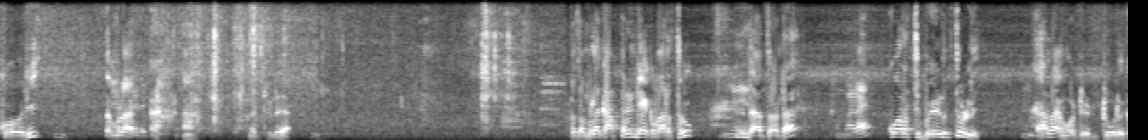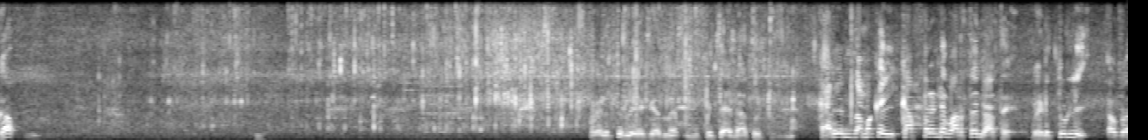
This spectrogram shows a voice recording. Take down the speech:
കോരി നമ്മളെ ആ നട്ടിടുക അപ്പം നമ്മളെ കപ്പലിന്റെയൊക്കെ വറുത്തു ഇതിന്റെ അകത്തോട്ട് കുറച്ച് വെളുത്തുള്ളി അതങ്ങോട്ട് ഇട്ട് കൊടുക്കാം. വെളുത്തുള്ളിയൊക്കെ ഒന്ന് മൂപ്പിച്ച് അതിന്റെ അകത്ത് ഇട്ടിടണം കാര്യം നമുക്ക് ഈ കപ്പലിന്റെ വറുത്തതിന്റെ അകത്ത് വെളുത്തുള്ളി ഒക്കെ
